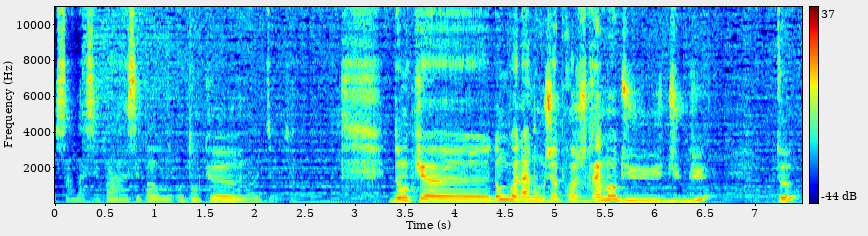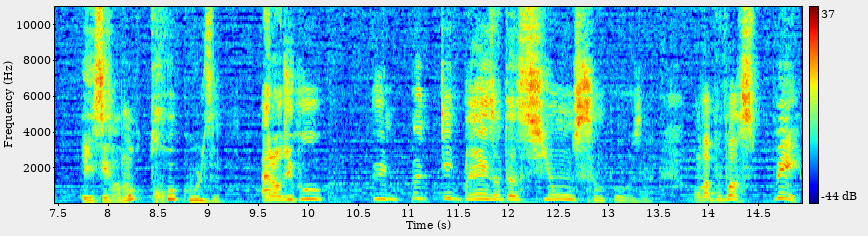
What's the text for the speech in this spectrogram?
ça va, c'est pas, autant que... Donc, euh, donc voilà, donc j'approche vraiment du, du but, et c'est vraiment trop cool. Alors du coup, une petite présentation s'impose. On va pouvoir spé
